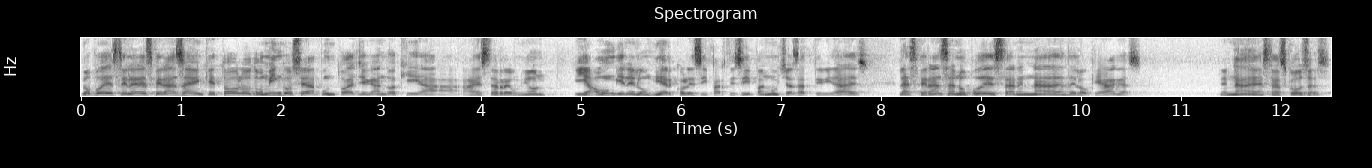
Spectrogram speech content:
No puedes tener esperanza en que todos los domingos sea puntual llegando aquí a, a esta reunión y aún viene los miércoles y participan muchas actividades. La esperanza no puede estar en nada de lo que hagas, en nada de estas cosas.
